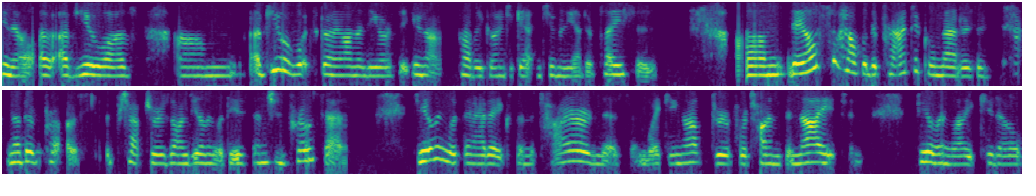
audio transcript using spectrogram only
you know a, a view of um, a view of what's going on in the earth that you're not probably going to get in too many other places. Um, they also help with the practical matters. Another pro- uh, chapter is on dealing with the ascension process dealing with the headaches and the tiredness and waking up three or four times a night and feeling like you know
